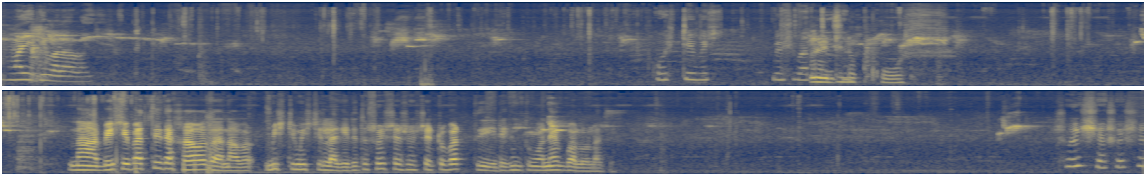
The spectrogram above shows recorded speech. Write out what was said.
আমার এটি ভালো লাগে কুষ্টি বাড়তেছে কোষ না বেশি বাড়তি দেখাও যায় না আবার মিষ্টি মিষ্টি লাগে। এটা তো সর্ষে সর্ষে একটু বাড়তি এটা কিন্তু অনেক ভালো লাগে। সরিষা সরিষা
